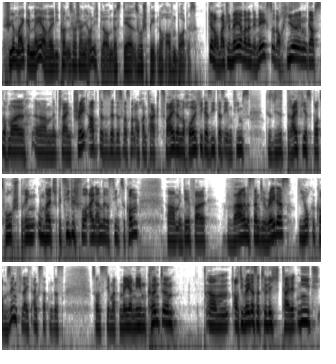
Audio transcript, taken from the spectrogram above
für Michael Mayer, weil die konnten es wahrscheinlich auch nicht glauben, dass der so spät noch auf dem Board ist. Genau, Michael Mayer war dann der nächste und auch hierin gab es nochmal ähm, einen kleinen Trade-up. Das ist ja das, was man auch an Tag 2 dann noch häufiger sieht, dass eben Teams diese, diese drei, vier Spots hochspringen, um halt spezifisch vor ein anderes Team zu kommen. Ähm, in dem Fall waren es dann die Raiders, die hochgekommen sind, vielleicht Angst hatten, dass sonst jemand Mayer nehmen könnte. Ähm, auch die Raiders natürlich, Tight Need,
